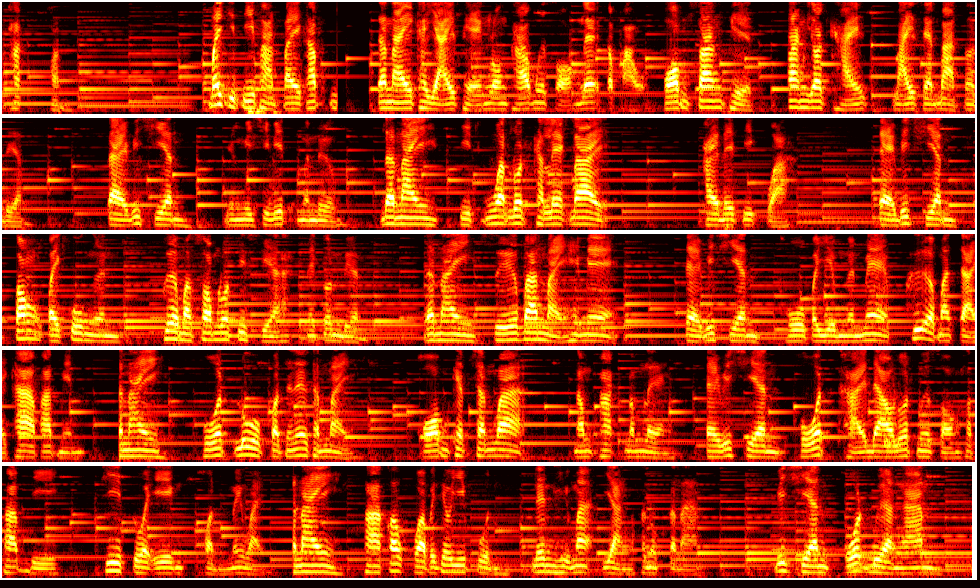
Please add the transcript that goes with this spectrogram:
พักผ่อน ไม่กี่ปีผ่านไปครับดนายขยายแผงรองเท้ามือสองและกระเป๋า พร้อมสร้างเพจตั้งยอดขายหลายแสนบาทต่อเดือน แต่วิเชียนยังมีชีวิตเหมือนเดิม ดานายปิดงวดรถคันแรกได้ ภายในปีกว่า แต่วิเชียนต้องไปกู้เงิน เพื่อมาซ่อมรถที่เสียในต้นเดือนดานายซื้อบ้านใหม่ให้แม่ แต่วิเชียนโทรไปยืมเงินแม่เพื่อมาจ่ายค่าอพาร์ตเมนต์ดานายโพสต์รูปฟอร์จูเนอร์คันใหม่ พร้อมแคปชั่นว่าน้ำพักน้ำแรงแต่วิเชียนโพสต์ขายดาวรถมือสองสภาพดี ที่ตัวเองผ่อนไม่ไหว ทนายพาครอบครัวไปเที่ยวญี่ปุ่น เล่นหิมะอย่างสนุกสนาน วิเชียนโพสเบื่องาน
